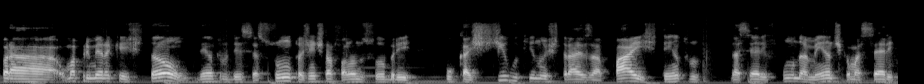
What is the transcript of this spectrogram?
para uma primeira questão dentro desse assunto, a gente está falando sobre o castigo que nos traz a paz dentro da série Fundamentos, que é uma série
